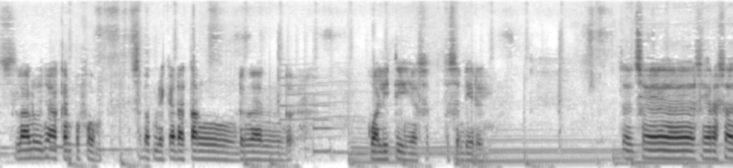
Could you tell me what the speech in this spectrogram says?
selalunya akan perform sebab mereka datang dengan kualitinya tersendiri. Saya saya rasa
